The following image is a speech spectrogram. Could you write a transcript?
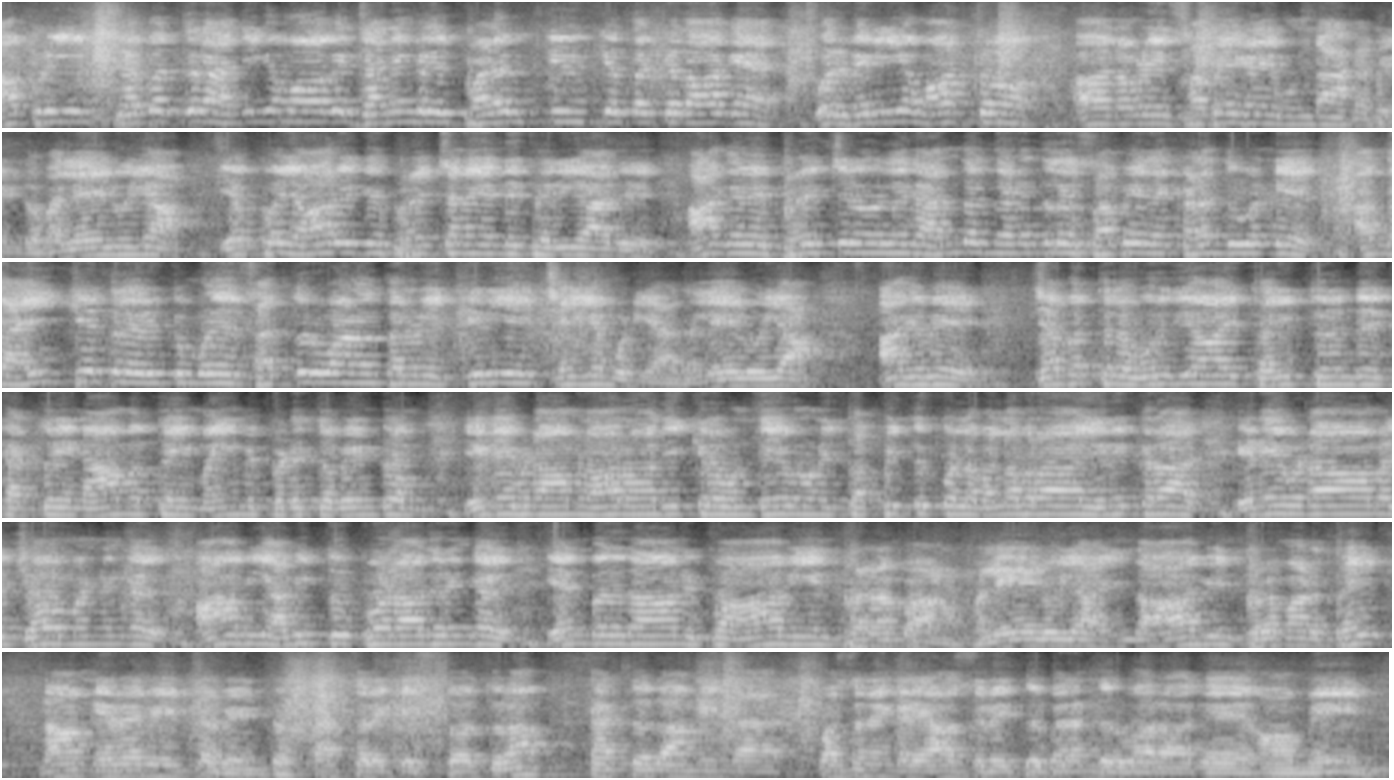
அப்படியே ஜபத்தில் அதிகமாக ஜனங்களை பழக்கிவிக்கத்தக்கதாக ஒரு பெரிய மாற்றம் நம்முடைய சபைகளை உண்டாக வேண்டும். அலேலுயா எப்போ யாருக்கு பிரச்சனை என்று தெரியாது. ஆகவே பிரச்சனை அந்தந்த இடத்துல சபையில கலந்து கொண்டு அந்த ஐக்கியத்தில் இருக்கும்போது சத்துருவானம் தன்னுடைய கிரியை செய்ய முடியாது. லேலுயா ஆகவே ஜெபத்துல உறுதியாய் தரித்திருந்து கர்த்தரின் நாமத்தை மகிமைப்படுத்த வேண்டும். இடைவிடாமல் ஆராதிக்கிற உன் தேவன் உன்னை தப்பித்துக் கொள்ள வல்லவராய் இருக்கிறார். இடைவிடாமல் ஜெபம் பண்ணுங்கள். ஆவி அவித்து போடாதிருங்கள் என்பதுதான் இப்ப ஆவியின் பிரமாணம். அல்லேலூயா. இந்த ஆவியின் பிரமாணத்தை நாம் நிறைவேற்ற வேண்டும். கர்த்தருக்கு ஸ்தோத்திரம். கர்த்தர் இந்த வசனங்களை ஆசிரியத்து பிறந்துருவாராக. ஆமேன்.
